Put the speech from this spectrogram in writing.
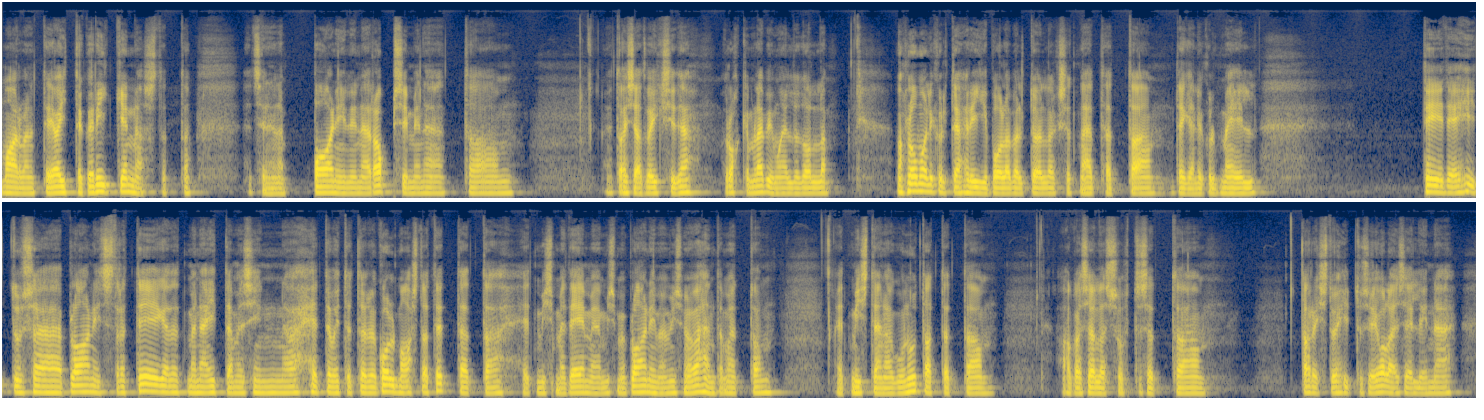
ma arvan, et ei aita ka riiki ennast, et et selline paaniline rapsimine, et et asjad võiksid jah, rohkem läbimõeldud olla. noh, loomulikult jah, riigi poole pealt öeldakse, et näete, et tegelikult meil teedeehituse plaanid, strateegiad, et me näitame siin ettevõtjatele kolm aastat ette, et, et mis me teeme ja mis me plaanime, mis me vähendame, et et mis te nagu nutate, et aga selles suhtes, et taristuehitus ei ole selline äh,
